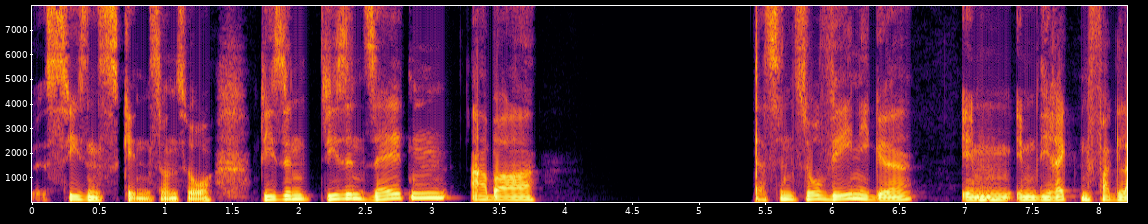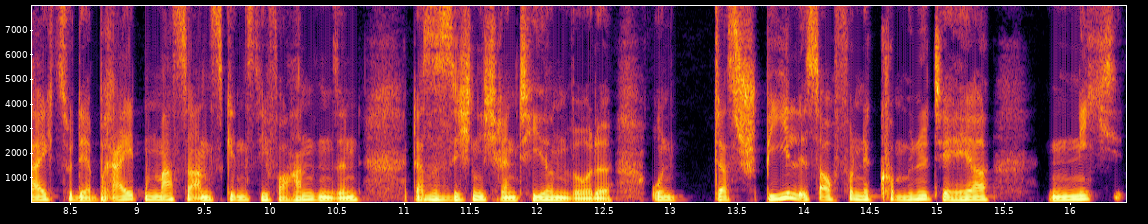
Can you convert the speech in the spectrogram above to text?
Season Skins und so. Die sind, die sind selten, aber das sind so wenige im, Mhm. im direkten Vergleich zu der breiten Masse an Skins, die vorhanden sind, dass Mhm. es sich nicht rentieren würde. Und das Spiel ist auch von der Community her nicht,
